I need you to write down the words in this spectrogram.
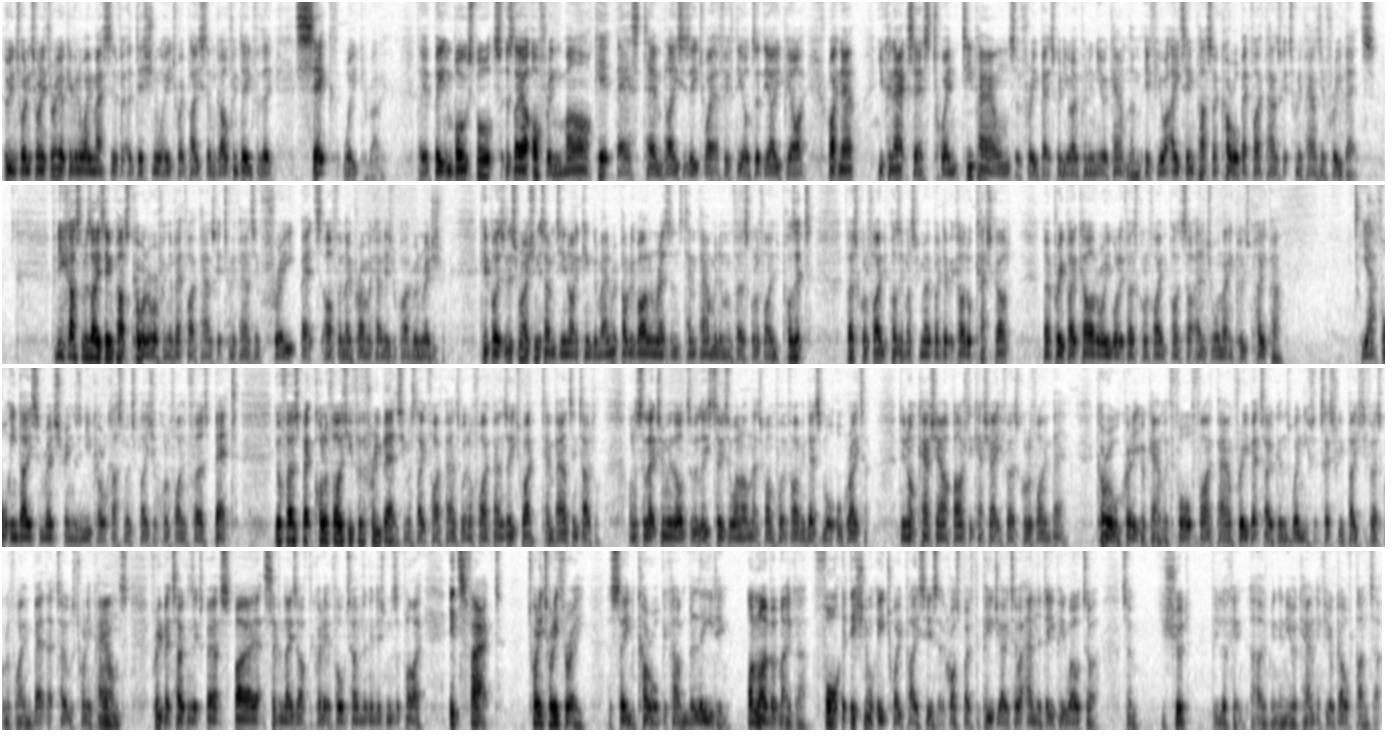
who in 2023 are giving away massive additional each way places on golf. Indeed, for the sixth week running. They have beaten Boyle Sports as they are offering market best 10 places each way at 50 odds at the API. Right now, you can access £20 of free bets when you open a new account them if you are 18 plus. So Coral, bet £5, get £20 in free bets. For new customers 18 plus, Coral are offering a bet £5, get £20 in free bets offer. No promo code is required when registering. Key points for this promotion it's open to United Kingdom and Republic of Ireland residents, £10 minimum first qualifying deposit. First qualifying deposit must be made by debit card or cash card. No prepaid card or e-wallet first qualifying deposits are eligible, and that includes PayPal. You have 14 days from registering as a new Coral customer to place your qualifying first bet. Your first bet qualifies you for the free bets. You must stake £5 win or £5 each way, £10 in total. On a selection with odds of at least 2 to 1 on, that's 1.5 in decimal or greater. Do not cash out, partially cash out your first qualifying bet. Coral will credit your account with four £5 free bet tokens when you've successfully placed your first qualifying bet. That totals £20. Free bet tokens expire seven days after credit and full terms and conditions apply. It's fact, 2023 has seen Coral become the leading online bookmaker for additional each way places across both the PGA Tour and the DP World Tour. So you should be looking at opening a new account if you're a golf punter.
